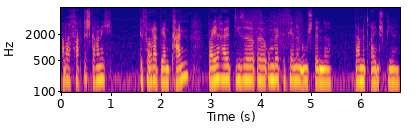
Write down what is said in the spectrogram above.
aber faktisch gar nicht gefördert werden kann, weil halt diese äh, umweltgefährdenden Umstände damit reinspielen.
